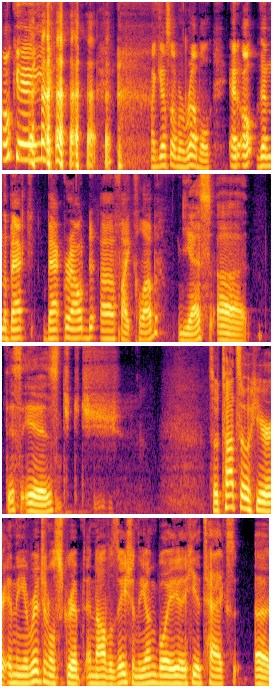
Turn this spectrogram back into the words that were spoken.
okay. I guess I'm a rebel. And oh, then the back background uh, Fight Club. Yes. Uh, this is. So Tatsu here in the original script and novelization, the young boy uh, he attacks uh,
